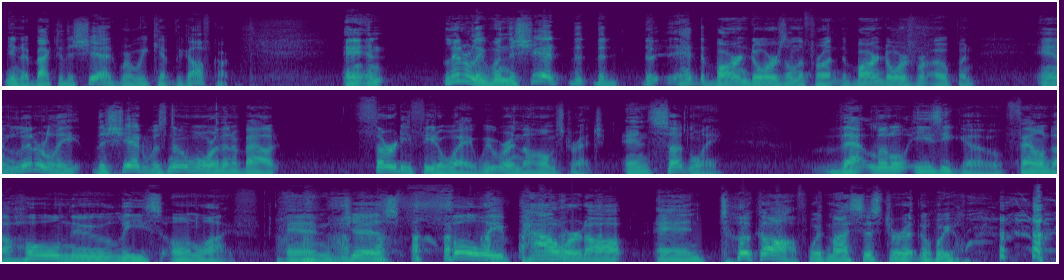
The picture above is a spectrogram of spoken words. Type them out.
you know, back to the shed where we kept the golf cart. And literally, when the shed, the, the, the it had the barn doors on the front, the barn doors were open, and literally the shed was no more than about thirty feet away. We were in the home stretch, and suddenly that little E-Z-GO found a whole new lease on life and just fully powered up and took off with my sister at the wheel.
